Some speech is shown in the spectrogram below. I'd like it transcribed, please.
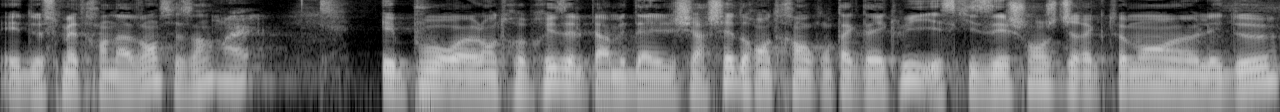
et de se mettre en avant, c'est ça? Ouais. Et pour euh, l'entreprise, elle permet d'aller le chercher, de rentrer en contact avec lui. Est-ce qu'ils échangent directement euh, les deux?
